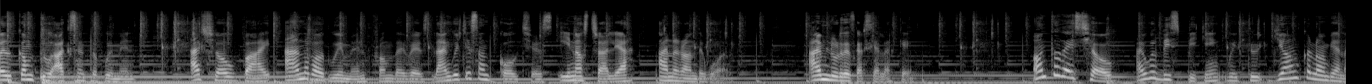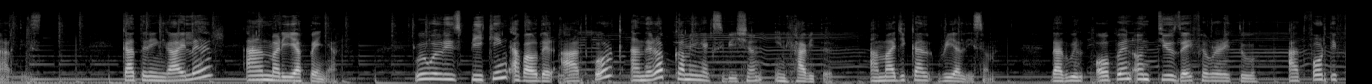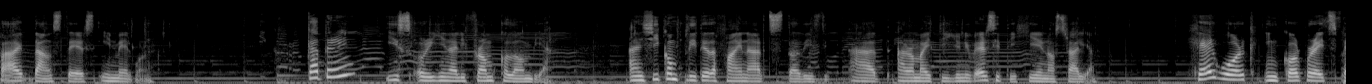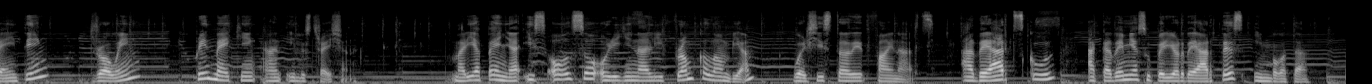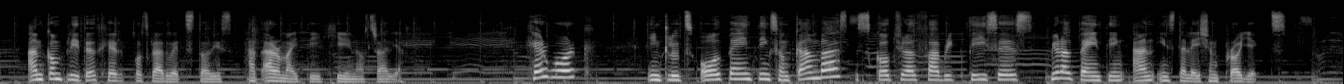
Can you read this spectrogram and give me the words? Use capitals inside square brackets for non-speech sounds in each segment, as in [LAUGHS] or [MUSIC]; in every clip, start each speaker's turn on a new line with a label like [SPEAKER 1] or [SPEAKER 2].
[SPEAKER 1] welcome to Accent of Women, a show by and about women from diverse languages and cultures in Australia and around the world. I'm Lourdes Garcia Larque. On today's show, I will be speaking with two young Colombian artists, Catherine Geiler and Maria Peña. We will be speaking about their artwork and their upcoming exhibition, Inhabited, a magical realism, that will open on Tuesday, February 2 at 45 downstairs in Melbourne. Catherine is originally from Colombia, and she completed a fine arts studies at RMIT University here in Australia. Her work incorporates painting, drawing, printmaking, and illustration. Maria Peña is also originally from Colombia, where she studied fine arts at the art school Academia Superior de Artes in Bogota and completed her postgraduate studies at RMIT here in Australia. Her work includes oil paintings on canvas, sculptural fabric pieces, mural painting, and installation projects.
